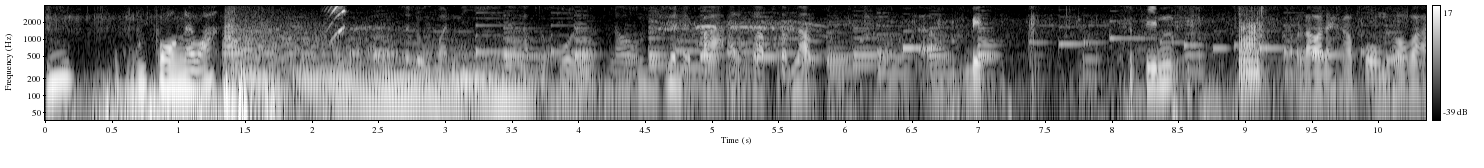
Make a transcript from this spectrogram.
อืมโอ้โหฟองเลยวะ สรุปวันนี้นะครับทุกคนเราไม่ได้ปลานะครับสำหรับเบ็ดสปินของเรานะครับผมเพราะว่า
